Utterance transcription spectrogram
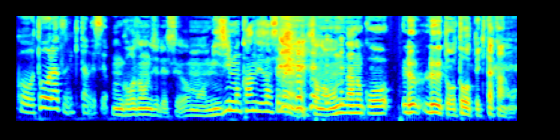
こう通らずに来たんですよ。ご存知ですよ。もうみじんも感じさせないよね。その女の子ルルートを通ってきた感を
